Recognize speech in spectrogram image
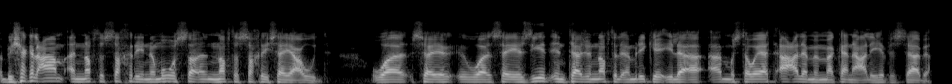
بشكل عام النفط الصخري نمو النفط الصخري سيعود وسي وسيزيد إنتاج النفط الأمريكي إلى مستويات أعلى مما كان عليه في السابق.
